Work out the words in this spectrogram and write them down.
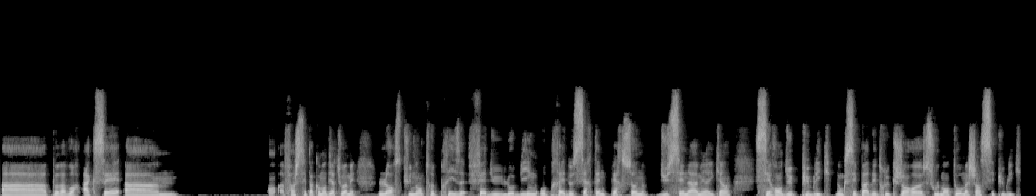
à peuvent avoir accès à, enfin je sais pas comment dire, tu vois, mais lorsqu'une entreprise fait du lobbying auprès de certaines personnes du Sénat américain, c'est rendu public. Donc c'est pas des trucs genre euh, sous le manteau, machin, c'est public.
